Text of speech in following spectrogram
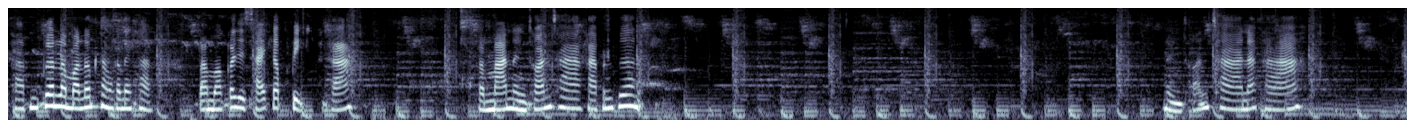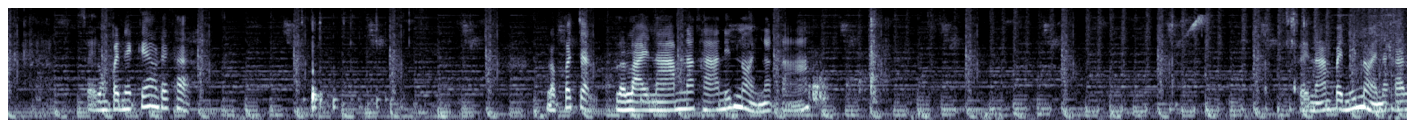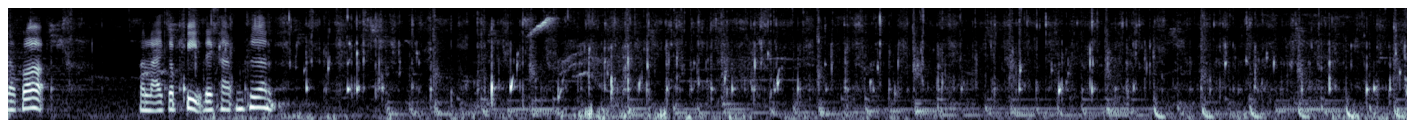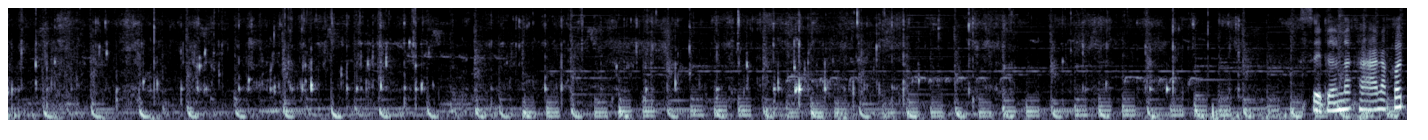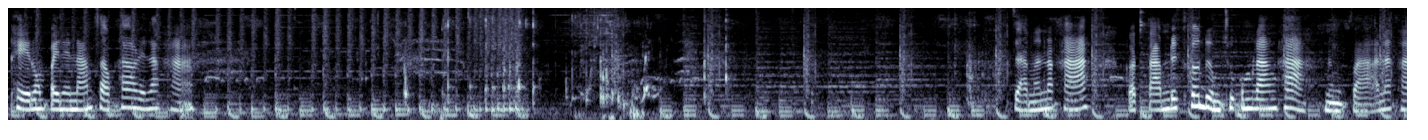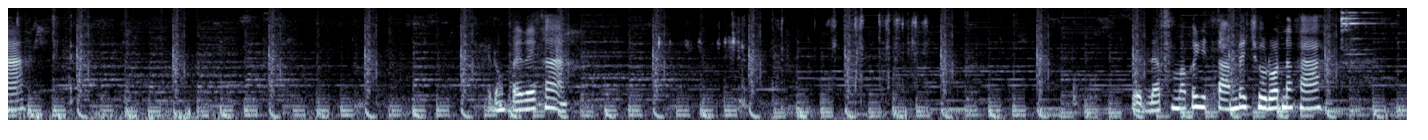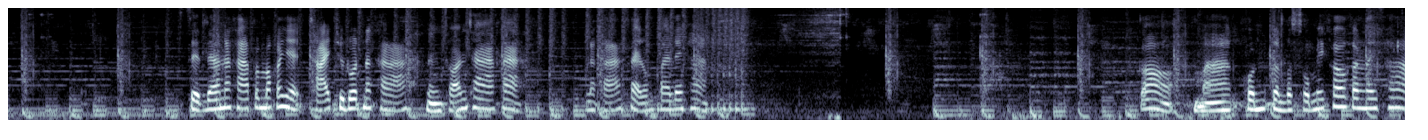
ค่ะเพื่อนๆเรามาเริ่มทำกันเลยค่ะปลาหมอก็จะใช้กะปินะคะ ประมาณหนึ่งช้อนชาค่ะเพื่อนๆหนึ่งช้อนชานะคะ ใส่ลงไปในแก้วเลยค่ะ เราก็จะละลายน้ำนะคะ นิดหน่อยนะคะ ใส่น้ำไปนิดหน่อยนะคะ แล้วก็ละลายกะปิเลยค่ะเพื่อน เสร็จแล้วนะคะ แล้วก็เทลงไปในน้ำซาวข้าวเลยนะคะ จากนั้นนะคะ ก็ตามด้วยเครื่องดื่มชูกำลังค่ะหนึ่งฝานะคะใส่ลงไปเลยค่ะเสร็จแล้วมาก็จะตามด้วยชูรสนะคะ สร็จแล้วนะคะป้ามาก็จะใช้ชูรสนะคะหนึ่งช้อนชาค่ะนะคะ ใส่ลงไปเลยค่ะ ก็มาคนส่วนผสมให้เข้ากันเลยค่ะ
